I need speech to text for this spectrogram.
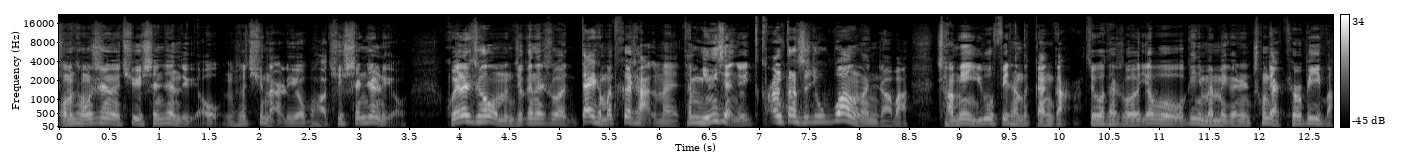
我们同事呢去深圳旅游，你说去哪儿旅游不好？去深圳旅游。回来之后，我们就跟他说带什么特产了没？他明显就刚当时就忘了，你知道吧？场面一度非常的尴尬。最后他说：“要不我给你们每个人充点 Q 币吧。”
